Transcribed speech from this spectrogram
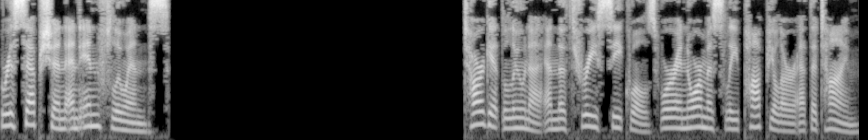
Reception and influence Target Luna and the three sequels were enormously popular at the time.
